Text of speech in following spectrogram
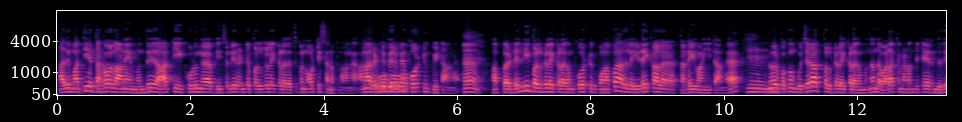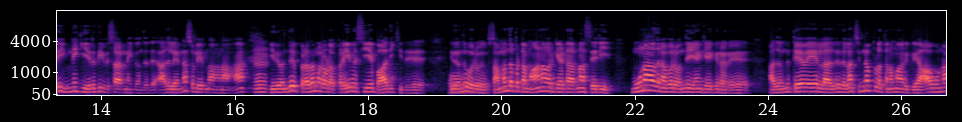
அது மத்திய தகவல் ஆணையம் வந்து ஆர்டிஐ கொடுங்க அப்படின்னு சொல்லி ரெண்டு பல்கலைக்கழகத்துக்கும் நோட்டீஸ் அனுப்புனாங்க. ஆனா ரெண்டு. பேருமே கோர்ட்டுக்கு போயிட்டாங்க. அப்ப டெல்லி பல்கலைக்கழகம் கோர்ட்டுக்கு போனப்ப அதுல இடைக்கால தடை வாங்கிட்டாங்க. இன்னொரு பக்கம் குஜராத் பல்கலைக்கழகம் வந்து அந்த வழக்கு நடந்துட்டே இருந்தது. இன்னைக்கு இறுதி விசாரணைக்கு வந்தது. அதுல என்ன சொல்லியிருந்தாங்கன்னா. இது வந்து பிரதமரோட பிரைவசியே பாதிக்குது. இது வந்து ஒரு சம்பந்தப்பட்ட மாணவர் கேட்டாருன்னா சரி மூணாவது நபர் வந்து ஏன் கேட்குறாரு அது வந்து தேவையே இல்லாது இதெல்லாம் சின்ன பிள்ளைத்தனமா இருக்கு. ஆகும்னா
